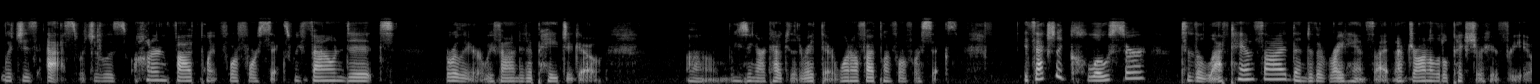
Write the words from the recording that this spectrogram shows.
which is S, which was 105.446. We found it earlier. We found it a page ago um, using our calculator right there, 105.446. It's actually closer to the left-hand side than to the right-hand side. And I've drawn a little picture here for you.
